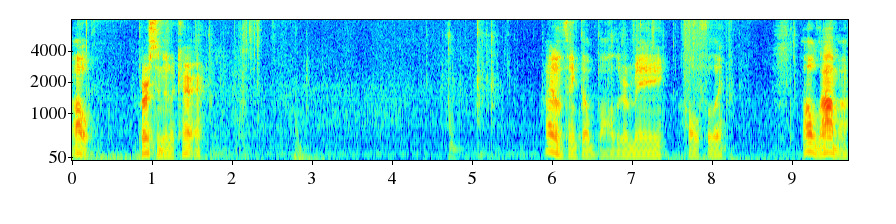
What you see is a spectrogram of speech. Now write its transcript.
Oh! Person in a car. I don't think they'll bother me, hopefully. Oh, llama.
